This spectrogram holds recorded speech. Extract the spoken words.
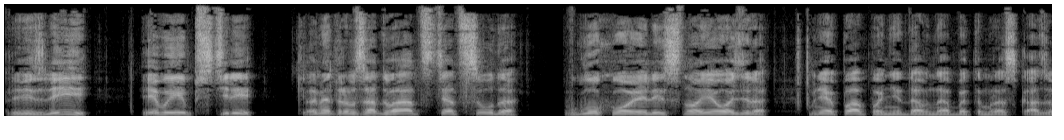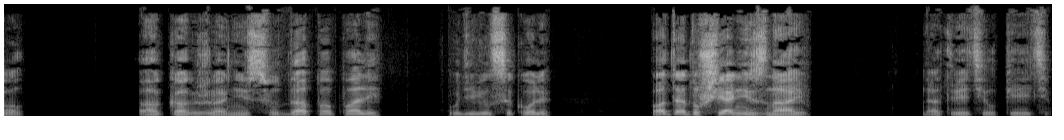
Привезли и выпустили километров за двадцать отсюда, в глухое лесное озеро. Мне папа недавно об этом рассказывал. — А как же они сюда попали? — удивился Коля. — Вот это уж я не знаю, — ответил Петя.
